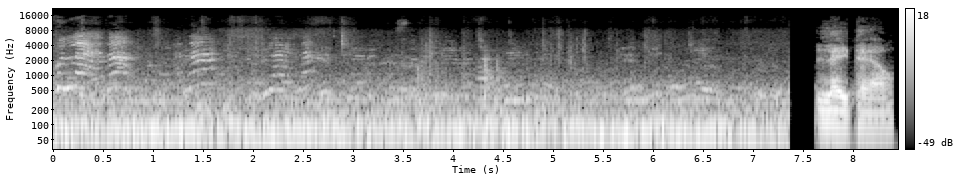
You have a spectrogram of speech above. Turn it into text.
खुला है ना है ना खुला है ना Later.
